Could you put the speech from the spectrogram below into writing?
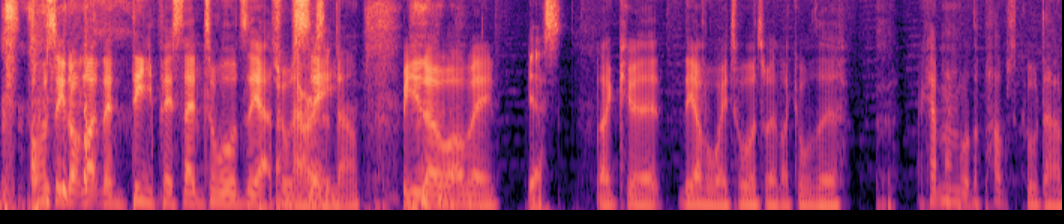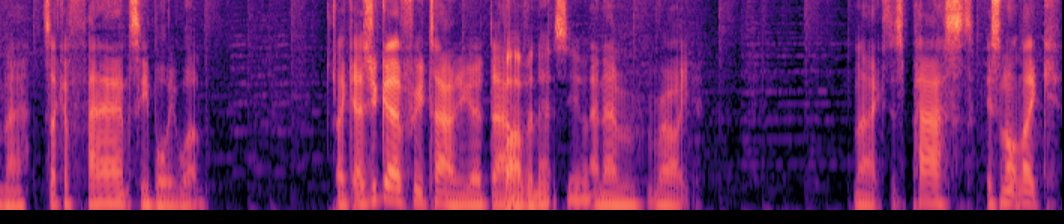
Obviously, not like the deepest end towards the That actual narrows sea, it down. but you know what I mean. Yes. Like uh, the other way towards where like all the, I can't remember what the pub's called down there. It's like a fancy boy one. Like as you go through town, you go down Barvenazio, and then right. 'Cause it's past. It's not like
